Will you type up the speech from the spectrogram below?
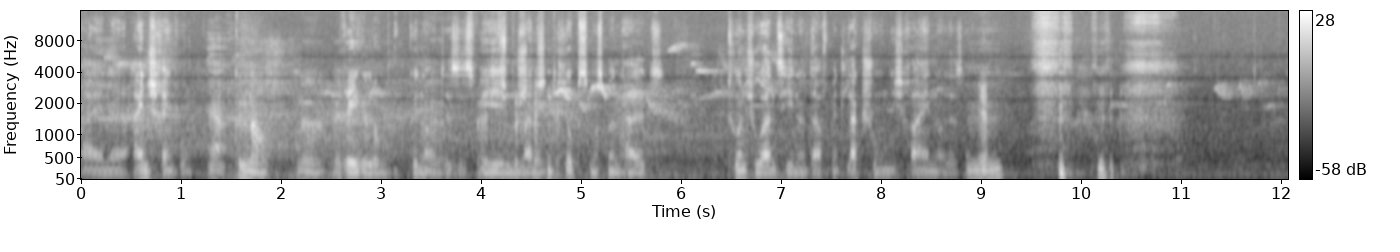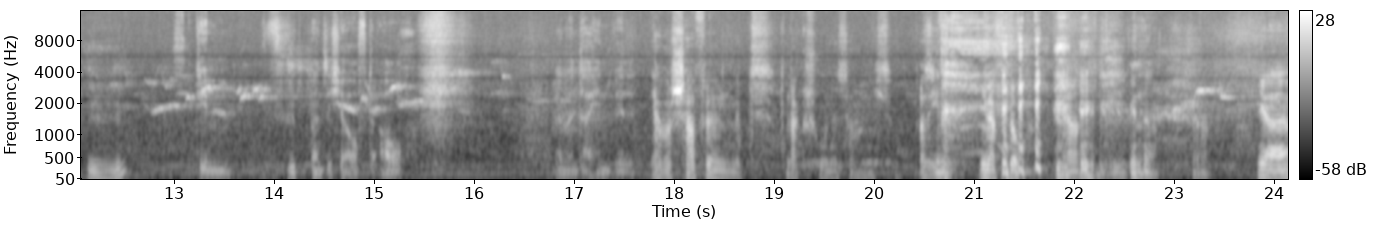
eine Einschränkung. Ja. genau, eine, Regelung. Genau, das ist wie in manchen. Clubs muss man halt Turnschuhe anziehen und darf mit Lackschuhen nicht rein oder so. Ja. Dem fügt man sich ja oft auch, wenn man dahin will. ja, aber Shuffeln mit Lackschuhen ist auch nicht so. Also je nach, je nach Club. ja. Genau. Ja,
